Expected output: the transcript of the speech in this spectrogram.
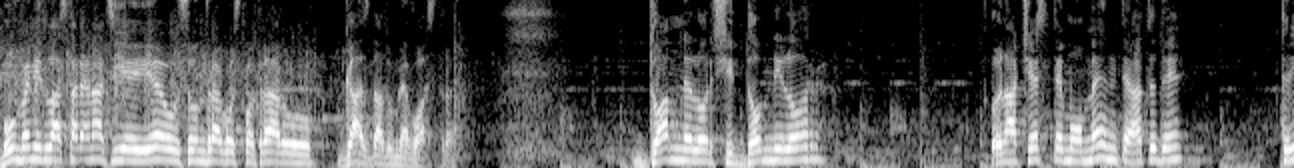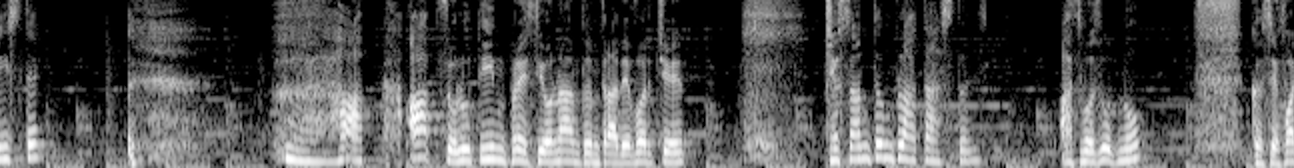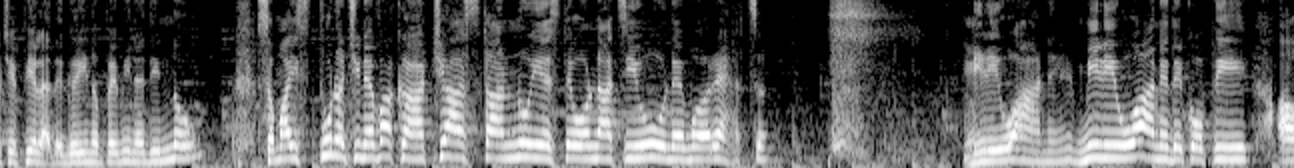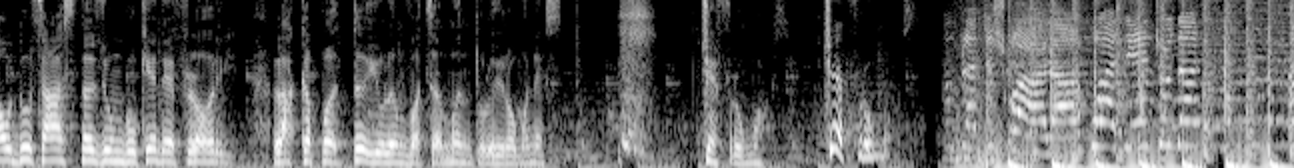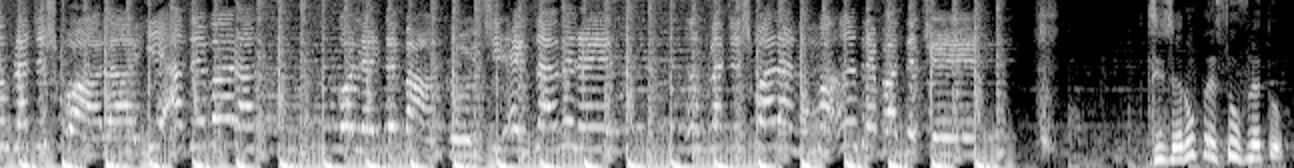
Bun venit la Starea Nației, eu sunt Dragoș Pătraru, gazda dumneavoastră. Doamnelor și domnilor, în aceste momente atât de triste a, Absolut impresionant într-adevăr ce, ce s-a întâmplat astăzi. Ați văzut, nu? Că se face pielea de găină pe mine din nou Să mai spună cineva că aceasta nu este o națiune măreață. Milioane, milioane de copii au dus astăzi un buchet de flori la căpătâiul învățământului românesc. Ce frumos, ce frumos. Îmi place școala, Ți se rupe sufletul?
